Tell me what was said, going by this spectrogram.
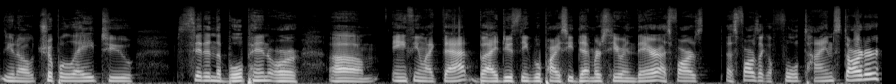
you know AAA to sit in the bullpen or um, anything like that. But I do think we'll probably see Detmers here and there as far as as far as like a full time starter.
